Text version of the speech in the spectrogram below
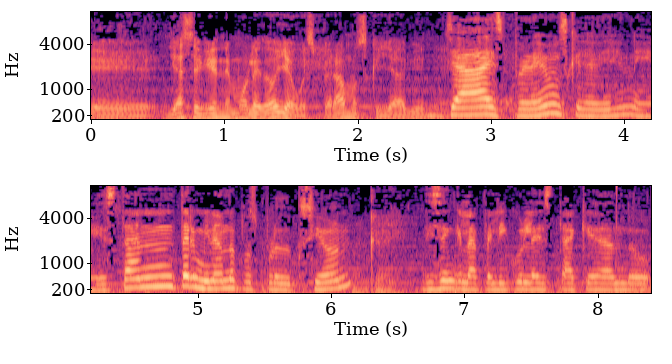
eh, ya se viene Mole de Olla, o esperamos que ya viene. Ya, esperemos que ya viene. Están terminando postproducción. Ok. Dicen que la película está quedando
